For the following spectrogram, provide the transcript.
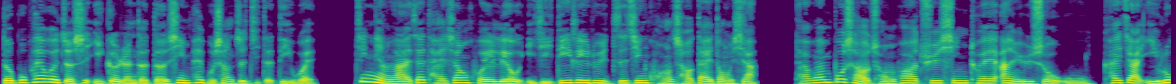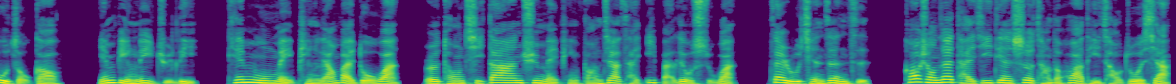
德不配位，则是一个人的德性配不上自己的地位。近年来，在台商回流以及低利率资金狂潮带动下，台湾不少重划区新推案预售屋开价一路走高。严炳立举例，天母每坪两百多万，而同期大安区每坪房价才一百六十万。再如前阵子，高雄在台积电设厂的话题炒作下。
